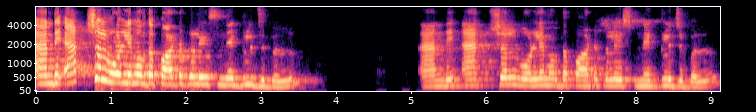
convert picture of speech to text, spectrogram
And the actual volume of the particle is negligible. And the actual volume of the particle is negligible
